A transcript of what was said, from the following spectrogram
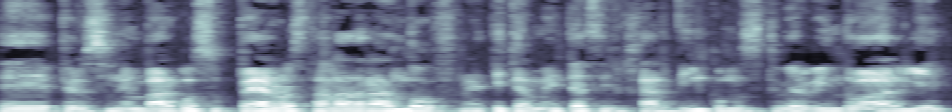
eh, pero sin embargo su perro está ladrando frenéticamente hacia el jardín como si estuviera viendo a alguien.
